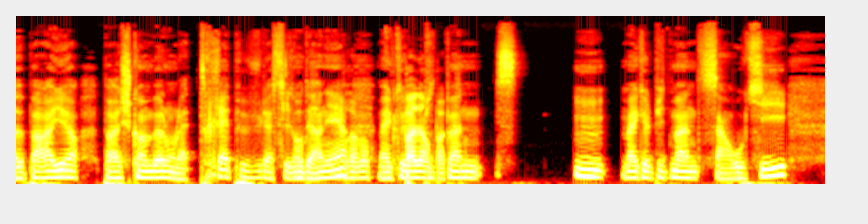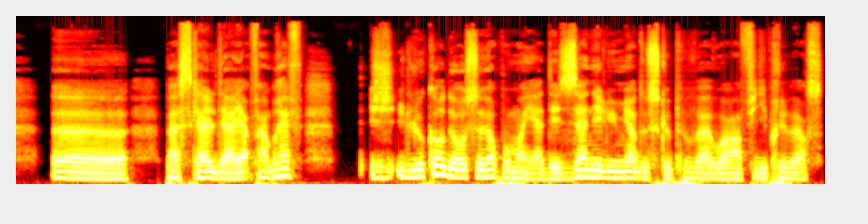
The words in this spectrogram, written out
Euh, par ailleurs Parrish Campbell on l'a très peu vu la saison dernière. vraiment Michael pas Pittman hmm, Michael Pittman c'est un rookie. Euh, Pascal derrière enfin bref le corps de receveur pour moi il y a des années lumière de ce que pouvait avoir un Philip Rivers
